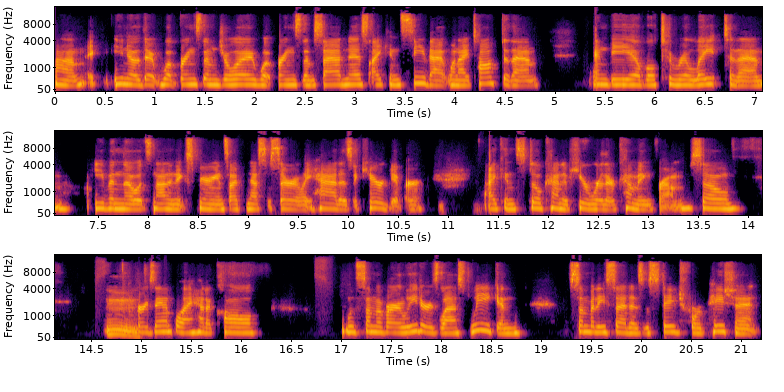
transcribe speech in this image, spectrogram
um, you know that what brings them joy what brings them sadness. I can see that when i talk to them and be able to relate to them even though it's not an experience i've necessarily had as a caregiver i can still kind of hear where they're coming from. So Mm. for example, I had a call with some of our leaders last week, and somebody said, as a stage four patient,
